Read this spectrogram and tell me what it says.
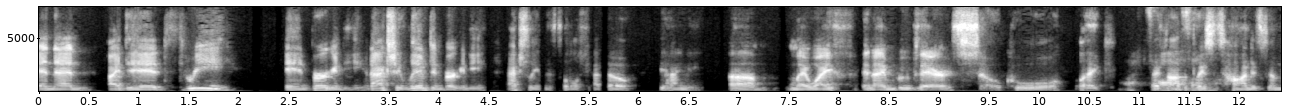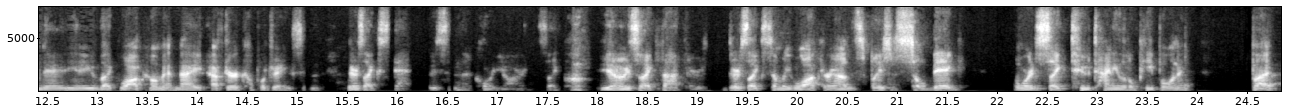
and then I did three in Burgundy, and I actually lived in Burgundy, actually in this little chateau behind me. Um, my wife and I moved there. It's so cool. Like That's I thought the place was haunted someday. You know, you like walk home at night after a couple drinks, and there's like statues in the courtyard. It's like, you know, it's like that. There's there's like somebody walking around. This place is so big, and we're just like two tiny little people in it. But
